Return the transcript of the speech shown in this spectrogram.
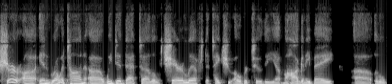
Sure. Uh, in Roatan, uh, we did that uh, little chair lift that takes you over to the uh, Mahogany Bay uh, little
